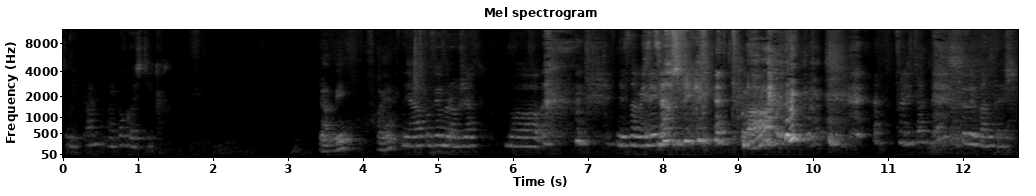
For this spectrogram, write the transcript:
Tulipan albo goździk. Gabi? Twoje? Ja powiem róże, bo nie znam innej nazwy kwiatu. Tulipan też.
